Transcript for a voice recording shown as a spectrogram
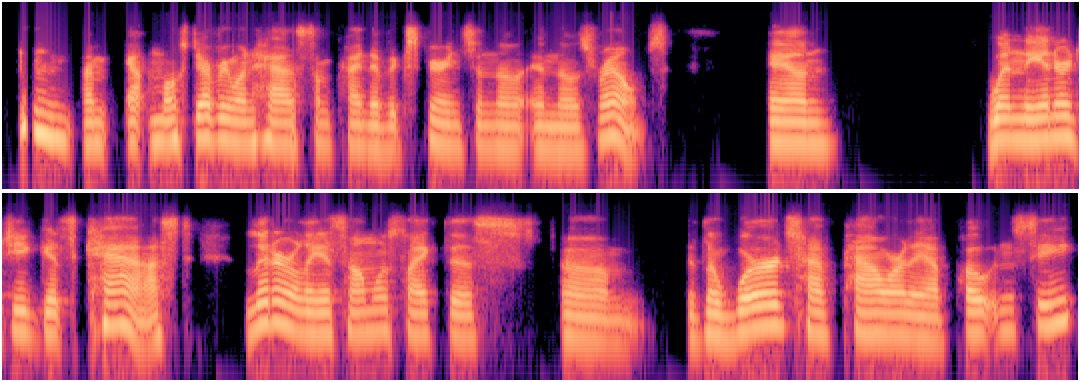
I'm, most everyone has some kind of experience in the in those realms. And when the energy gets cast, literally, it's almost like this. Um, the words have power; they have potency.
